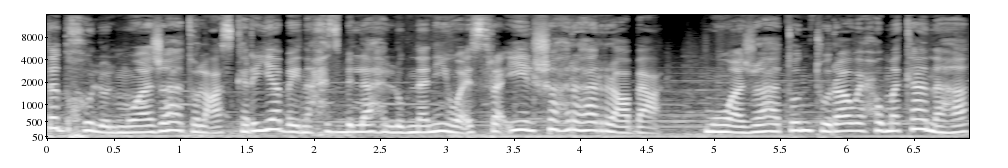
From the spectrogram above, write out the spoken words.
تدخل المواجهة العسكرية بين حزب الله اللبناني وإسرائيل شهرها الرابع. مواجهة تراوح مكانها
